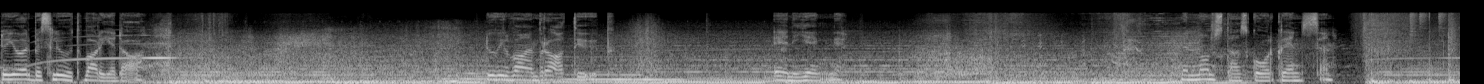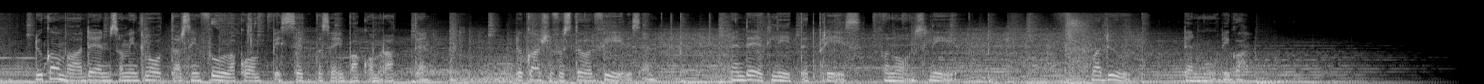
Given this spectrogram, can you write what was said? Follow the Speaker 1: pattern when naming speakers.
Speaker 1: Du gör beslut varje dag. Du vill vara en bra typ. En i gänget. Men någonstans går gränsen. Du kan vara den som inte låter sin fulla kompis sätta sig bakom ratten. Du kanske förstör filisen, men det är ett litet pris för någons liv. Var du den modiga?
